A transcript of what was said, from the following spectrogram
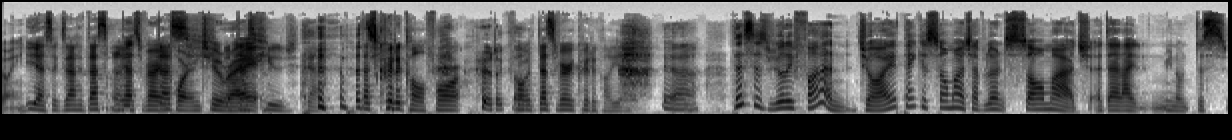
doing. Yes, exactly. That's uh, That's very important too, right? That's huge. Yeah, that's, critical for Critical. for. That's very critical. Yes. Yeah. This is really fun, Joy. Thank you so much. I've learned so much that I, you know, just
